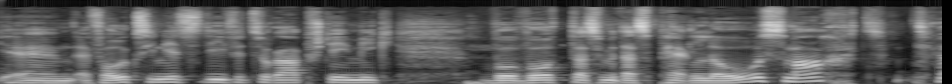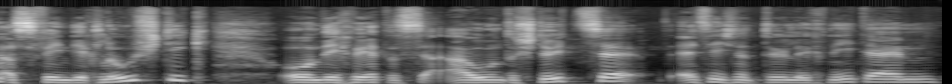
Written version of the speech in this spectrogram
ähm, eine Volksinitiative zur Abstimmung, wo will, dass man das per Los macht. Das finde ich lustig und ich werde das auch unterstützen. Es ist natürlich nicht... Ähm,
